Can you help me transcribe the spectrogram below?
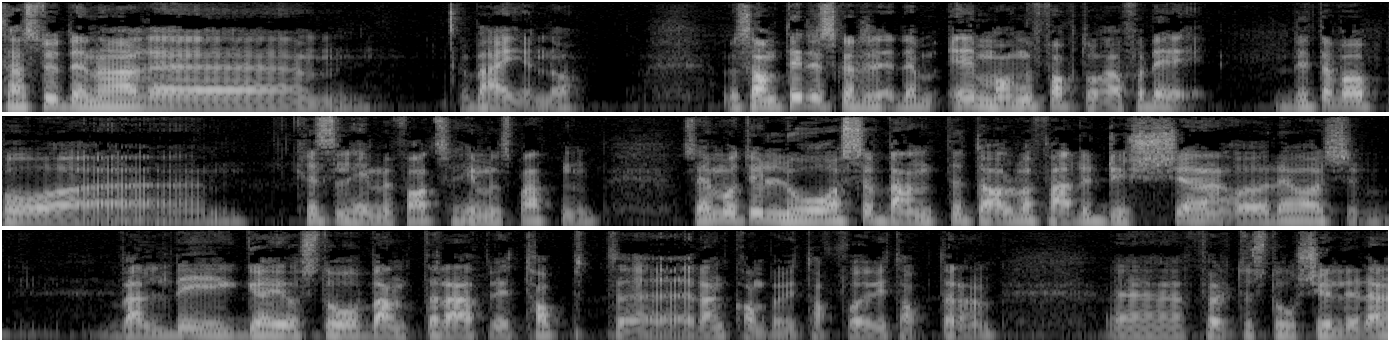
teste ut denne her eh, veien, da. Men samtidig skal det, det er mange faktorer. For det, dette var på eh, Kristel Himmelfarts og Himmelspretten. Så jeg måtte jo låse og vente til alle var ferdig dusje. Og det var veldig gøy å stå og vente der at vi tapte uh, den kampen. Vi tapp, for vi tapte den. Uh, følte stor skyld i det.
